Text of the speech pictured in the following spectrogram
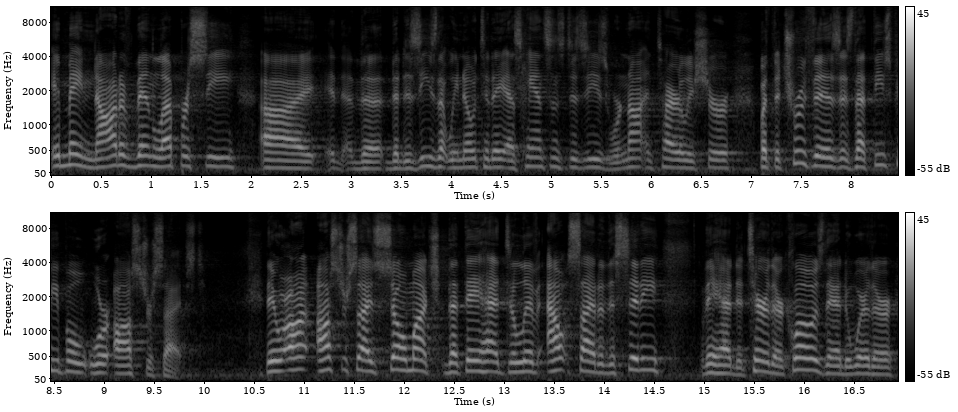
It may not have been leprosy, uh, the, the disease that we know today as Hansen's disease. We're not entirely sure. But the truth is, is that these people were ostracized. They were ostracized so much that they had to live outside of the city. They had to tear their clothes. They had to wear their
